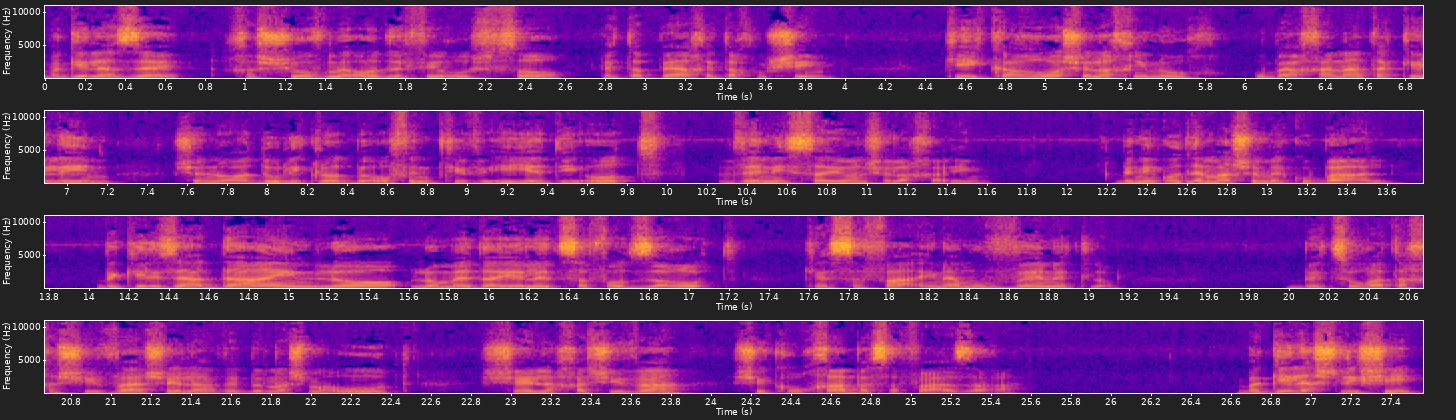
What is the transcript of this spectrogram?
בגיל הזה חשוב מאוד לפי רוסו לטפח את החושים, כי עיקרו של החינוך הוא בהכנת הכלים שנועדו לקלוט באופן טבעי ידיעות וניסיון של החיים. בניגוד למה שמקובל, בגיל זה עדיין לא לומד הילד שפות זרות, כי השפה אינה מובנת לו בצורת החשיבה שלה ובמשמעות של החשיבה שכרוכה בשפה הזרה. בגיל השלישי,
